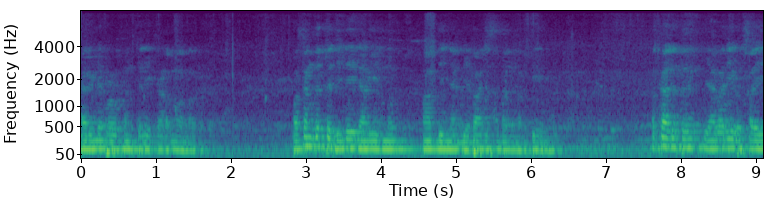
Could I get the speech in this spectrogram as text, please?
കാരുണ്യ പ്രവർത്തനത്തിലേക്ക് കടന്നു വന്നത്. പത്തനംതിട്ട ജില്ലയിലായിരുന്നു ആദ്യം ഞാൻ വ്യാപാരി സമ്മേളനം നടത്തിയിരുന്നത്. അക്കാലത്ത് വ്യാപാരി വ്യവസായി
